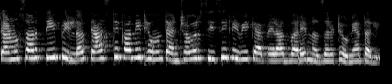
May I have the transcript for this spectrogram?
त्यानुसार ती पिल्लं त्याच ठिकाणी ठेवून त्यांच्यावर सी सी टी व्ही कॅमेराद्वारे नजर ठेवण्यात आली.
